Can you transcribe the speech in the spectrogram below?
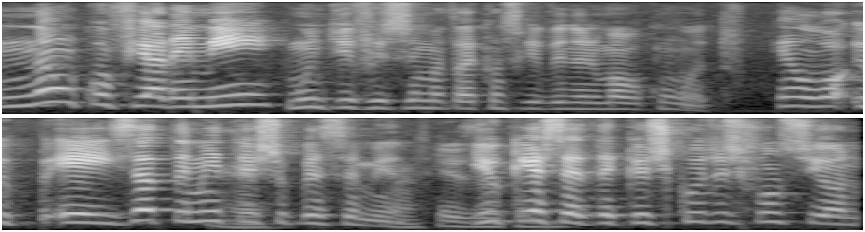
não confiar em mim, muito dificilmente vai conseguir vender um imóvel com outro. É, é exatamente este o pensamento. E o que é certo é que as coisas funcionam.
